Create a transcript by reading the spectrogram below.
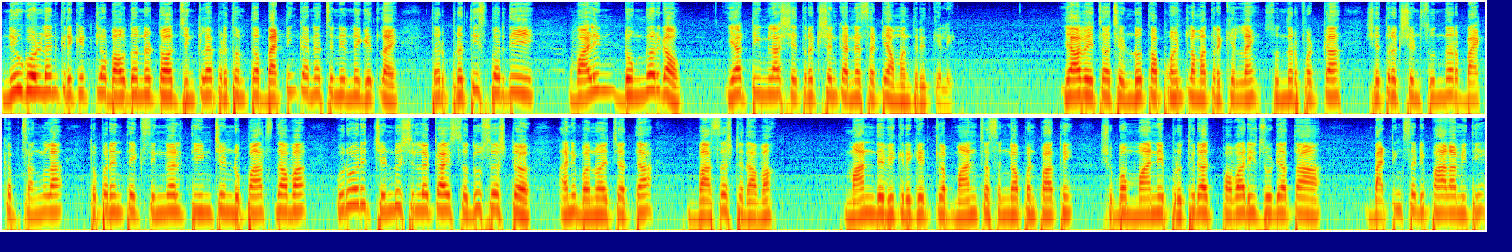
न्यू गोल्डन क्रिकेट क्लब बावधननं टॉस जिंकलाय. प्रथमतः बॅटिंग करण्याचा निर्णय घेतलाय. तर प्रतिस्पर्धी वाळीन डोंगरगाव या टीमला क्षेत्ररक्षण करण्यासाठी आमंत्रित केले. यावेळेचा चेंडूता पॉईंटला मात्र खेळलाय. सुंदर फटका. क्षेत्ररक्षण सुंदर. बॅकअप चांगला. तोपर्यंत एक सिंगल तीन चेंडू पाच धावा. उर्वरित चेंडू शिल्लक आहे. सदुसष्ट आणि बनवायच्या त्या बासष्ट धावा. मानदेवी क्रिकेट क्लब मानचा संघ आपण पाहतोय. शुभम माने पृथ्वीराज पवार ही जोडी आता बॅटिंगसाठी पाहायला मिळते.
